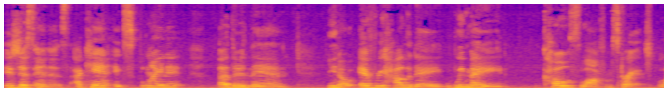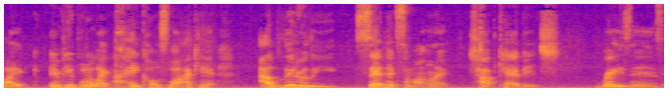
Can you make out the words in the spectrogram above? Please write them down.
it's just in us. I can't explain it other than, you know, every holiday we made coleslaw from scratch. Like, and people are like, I hate coleslaw. I can't. I literally sat next to my aunt, chopped cabbage, raisins,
